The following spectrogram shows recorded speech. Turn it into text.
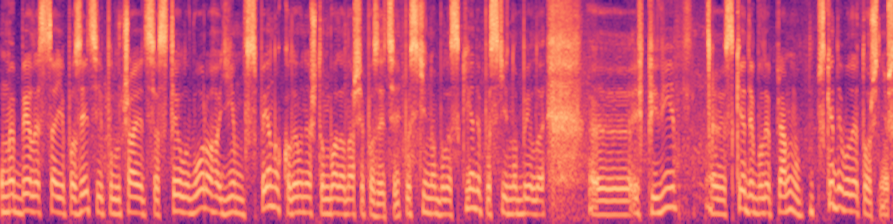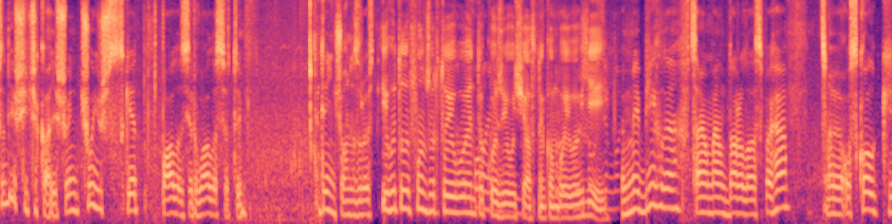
Ми били з цієї позиції, виходить, з тилу ворога їм в спину, коли вони штурмували наші позиції. Постійно були скиди, постійно били е, FPV. Е, скиди були прямо, ну, скиди були точні. Сидиш і чекаєш, що чуєш, скид впало, зірвалося. Ти, ти нічого не зробиш. Його телефон жартує воїн також є учасником бойових дій. Ми бігли, в цей момент вдарило СПГ. Е, Осколки,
